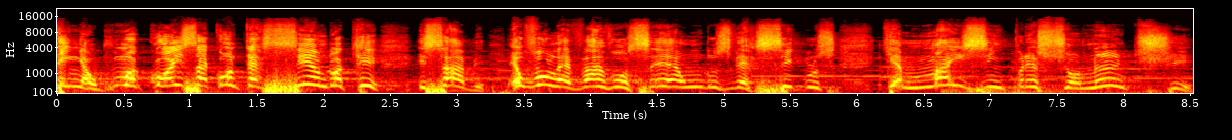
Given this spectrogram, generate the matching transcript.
tem alguma coisa acontecendo aqui. E sabe, eu vou levar você a um dos versículos que é mais impressionante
